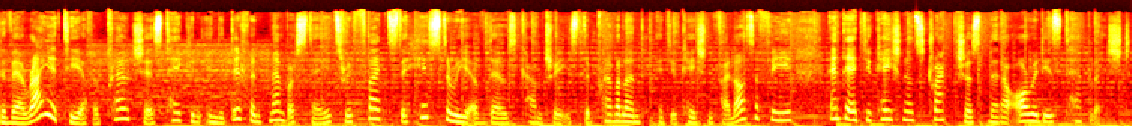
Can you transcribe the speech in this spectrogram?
The variety of approaches taken in the different member states reflects the history of those countries, the prevalent education philosophy, and the educational structures that are already established.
